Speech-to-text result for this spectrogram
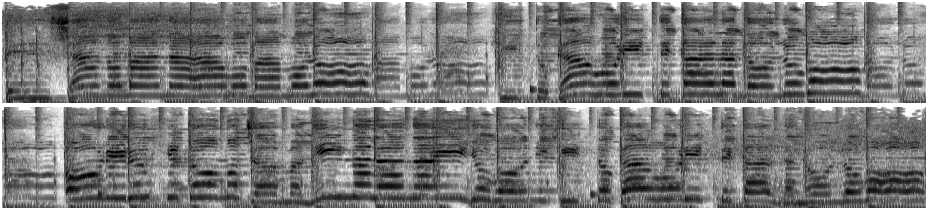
電車のマナーを守ろう人がろう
